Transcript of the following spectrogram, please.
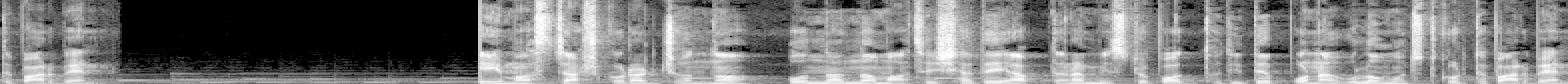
করতে পারবেন। এই মাছ চাষ করার জন্য অন্যান্য মাছের সাথে আপনারা মিশ্র পদ্ধতিতে পোনাগুলো মজুত করতে পারবেন।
